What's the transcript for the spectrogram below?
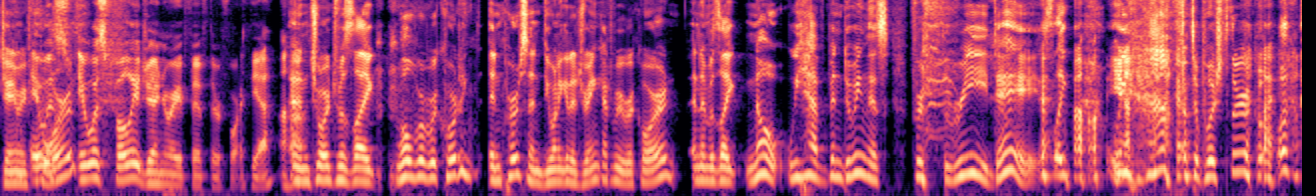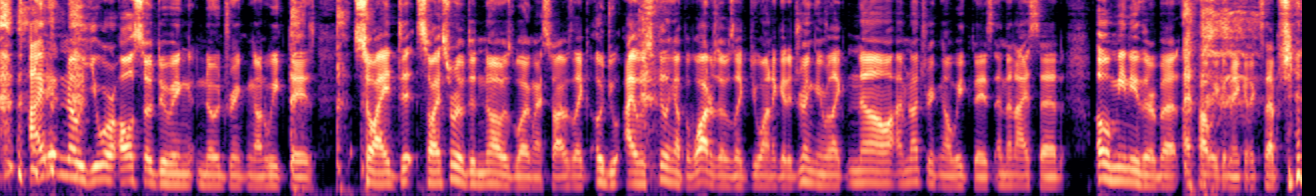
January It was fourth. it was fully January 5th or 4th. Yeah. Uh-huh. And George was like, "Well, we're recording in person. Do you want to get a drink after we record?" And it was like, "No, we have been doing this for three days. Like, we yeah. have to push through." I didn't know you were also doing no drinking on weekdays. So I did. So I sort of didn't know I was blowing my. myself. I was like, oh, do I was feeling out the waters. I was like, do you want to get a drink? And we're like, no, I'm not drinking on weekdays. And then I said, oh, me neither. But I thought we could make an exception.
